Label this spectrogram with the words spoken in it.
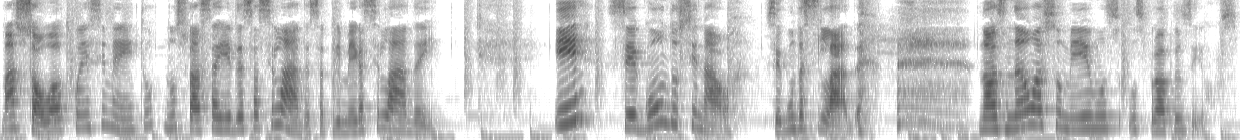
Mas só o autoconhecimento nos faz sair dessa cilada, essa primeira cilada aí. E segundo sinal, segunda cilada, nós não assumimos os próprios erros.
